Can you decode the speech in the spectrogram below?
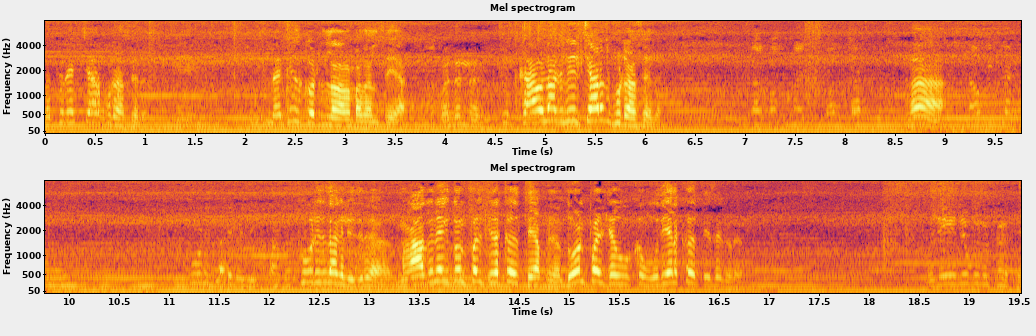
एक चार फूट असेल. लगेच कुठला बदलतं या बदलणार. ती काव लागलेली चारच फूट असेल हा थोडीच लागली. लागली तर मग अजून एक दोन पलटीला कळते आपल्याला दोन पलट्या उद्याला कळते सगळं उद्या कळते.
